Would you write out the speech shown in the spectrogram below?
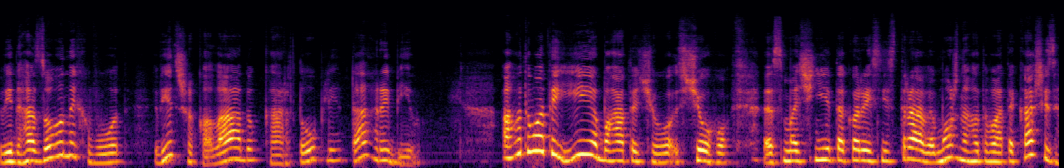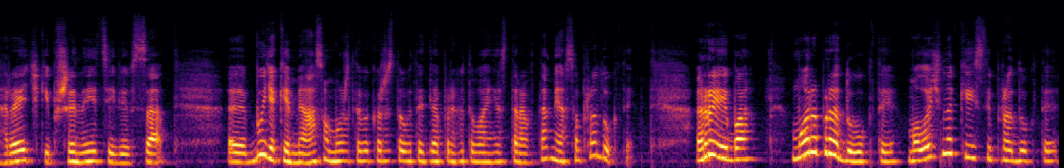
від газованих вод, від шоколаду, картоплі та грибів. А готувати є багато чого, з чого. Смачні та корисні страви. Можна готувати каші з гречки, пшениці, вівса. Е, Будь-яке м'ясо можете використовувати для приготування страв та м'ясопродукти. Риба, морепродукти, молочно-кислі продукти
